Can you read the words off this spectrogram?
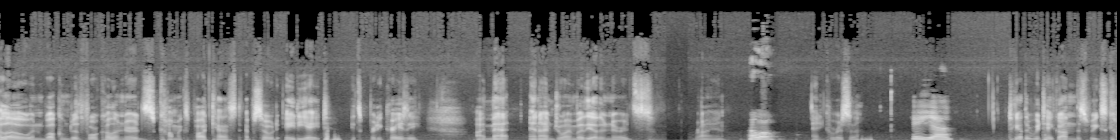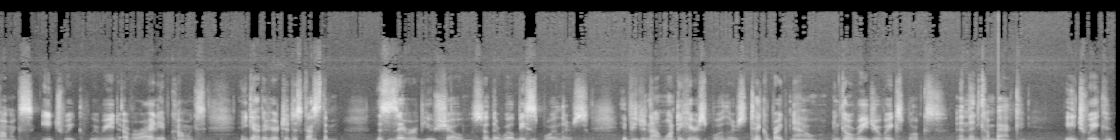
Hello, and welcome to the Four Color Nerds Comics Podcast, episode 88. It's pretty crazy. I'm Matt, and I'm joined by the other nerds, Ryan Hello. and Carissa. Hey, yeah. Together we take on this week's comics. Each week we read a variety of comics and gather here to discuss them. This is a review show, so there will be spoilers. If you do not want to hear spoilers, take a break now and go read your week's books, and then come back. Each week,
